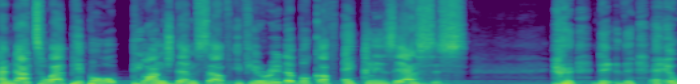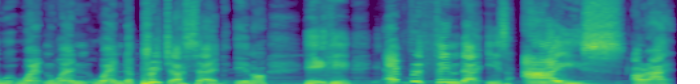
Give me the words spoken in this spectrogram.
And that's why people will plunge themselves. If you read the book of Ecclesiastes, when when when the preacher said, you know, he he everything that his eyes, all right,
